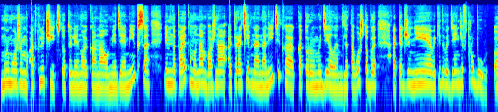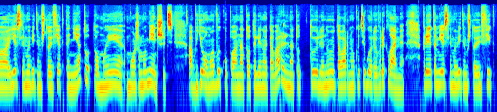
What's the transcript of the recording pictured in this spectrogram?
мы можем отключить тот или иной канал медиамикса. Именно поэтому нам важна оперативная аналитика, которую мы делаем для того, чтобы, опять же, не выкидывать деньги в трубу. Э, если мы видим, что эффекта нету, то мы можем уменьшить объемы выкупа на тот или иной товар или на ту, ту или иную товарную категорию в рекламе. При этом, если мы видим, что эффект,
